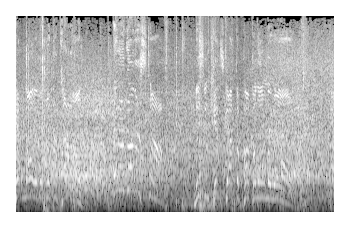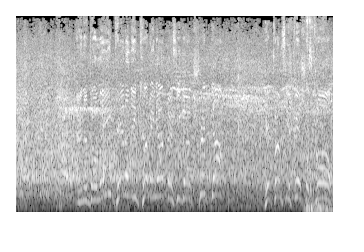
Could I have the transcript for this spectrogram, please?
getting all of it with the paddle. And another stop. Nizhnekamsk's got the puck along the wall. And a delayed penalty coming up as he got tripped up. Here comes the official's call.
